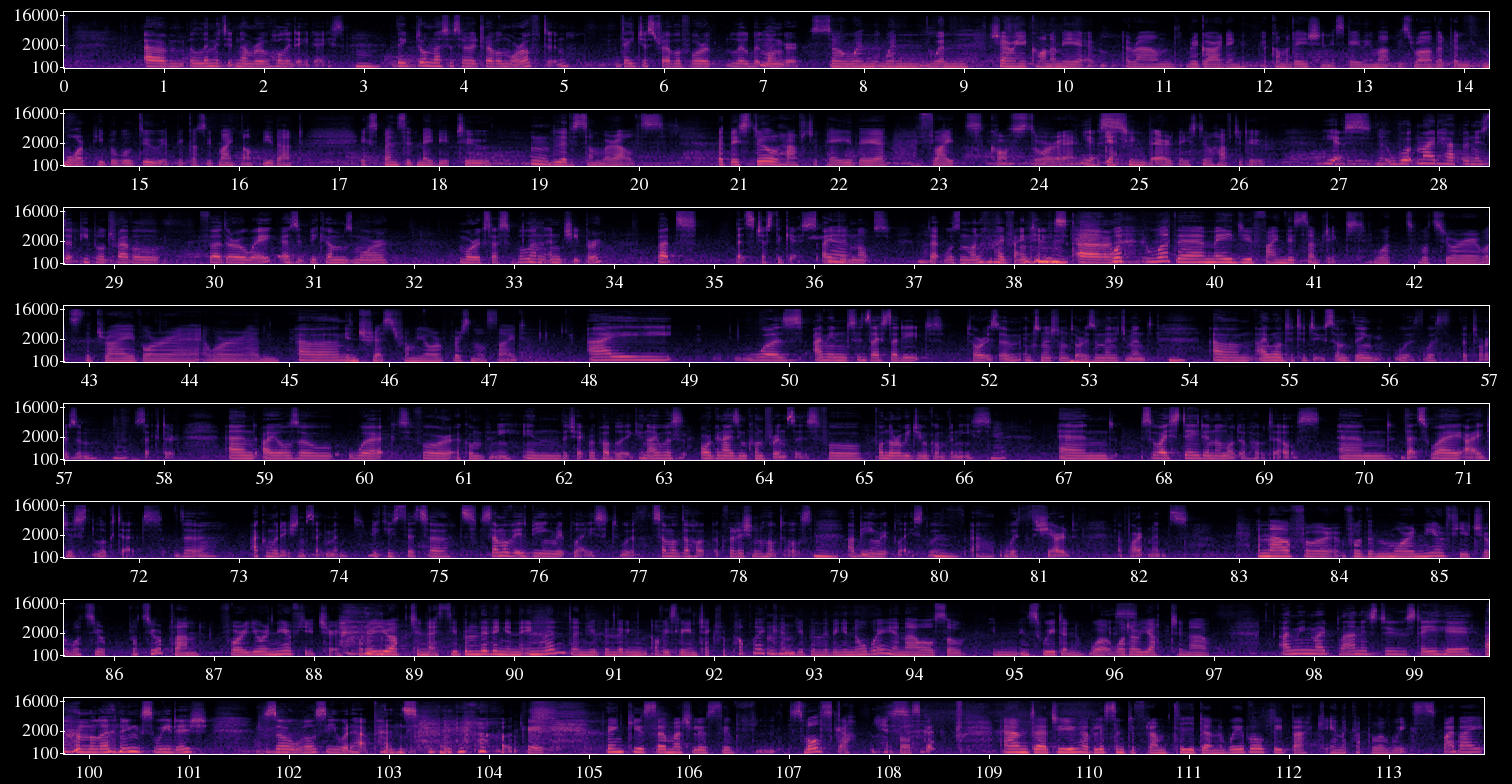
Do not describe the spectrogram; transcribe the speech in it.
um, a limited number of holiday days. Mm. They don't necessarily travel more often. They just travel for a little bit longer. So when when when sharing economy around regarding accommodation is scaling up, is rather than more people will do it because it might not be that expensive maybe to Mm. live somewhere else. But they still have to pay the, the flight cost or uh, Yes. getting there. They still have to do. Yes. What might happen is that people travel further away as it becomes more more accessible and, and cheaper. But that's just a guess. I did not. That wasn't one of my findings. uh, what what uh, made you find this subject? What what's your what's the drive or uh, or um, um, interest from your personal side? I was, I mean, since I studied tourism, international tourism management, Mm. Um, I wanted to do something with, with the tourism Yeah. sector. And I also worked for a company in the Czech Republic, and I was organizing conferences for, for Norwegian companies. Yeah. And so I stayed in a lot of hotels, and that's why I just looked at the accommodation segment because that's a some of it is being replaced with some of the ho- traditional hotels Mm. are being replaced with Mm. uh, with shared apartments. And now for for the more near future, what's your what's your plan for your near future? What are you up to next? You've been living in England, and you've been living obviously in Czech Republic, and Mhm. you've been living in Norway, and now also in in Sweden. What what are you up to now? I mean, my plan is to stay here. I'm learning Swedish, so we'll see what happens. okay, thank you so much, Lucie Zvolska. Yes. Zvolska. And uh, to you who have listened to Framtiden, we will be back in a couple of weeks. Bye bye.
